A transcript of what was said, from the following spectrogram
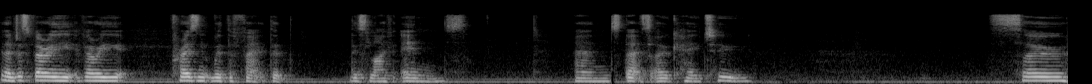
you know, just very, very present with the fact that this life ends, and that's okay too. So,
